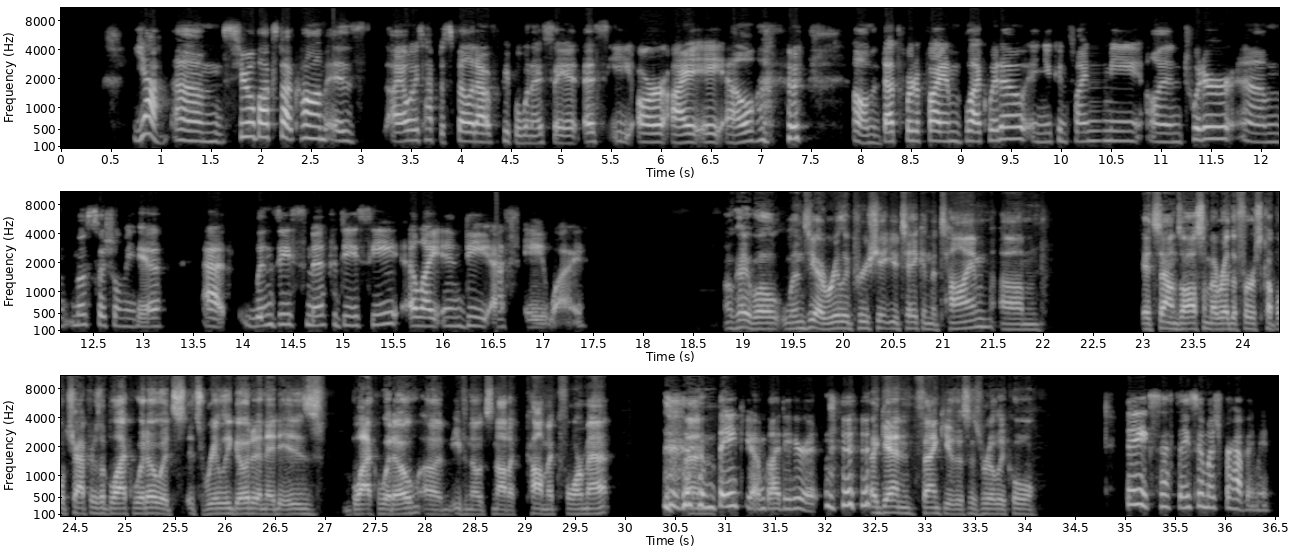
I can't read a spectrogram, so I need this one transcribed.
Yeah, um, serialbox.com is. I always have to spell it out for people when I say it. S E R I A L. Um, that's where to find Black Widow, and you can find me on Twitter, um, most social media at Lindsay Smith DC, L I N D S A Y. Okay, well, Lindsay, I really appreciate you taking the time. Um, it sounds awesome. I read the first couple chapters of Black Widow. It's it's really good, and it is Black Widow, uh, even though it's not a comic format. thank you. I'm glad to hear it. again, thank you. This is really cool. Thanks. Thanks so much for having me.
